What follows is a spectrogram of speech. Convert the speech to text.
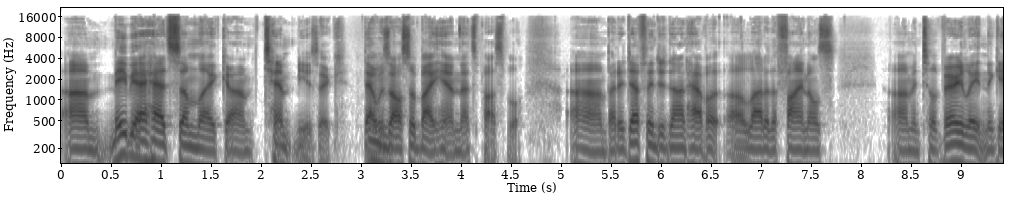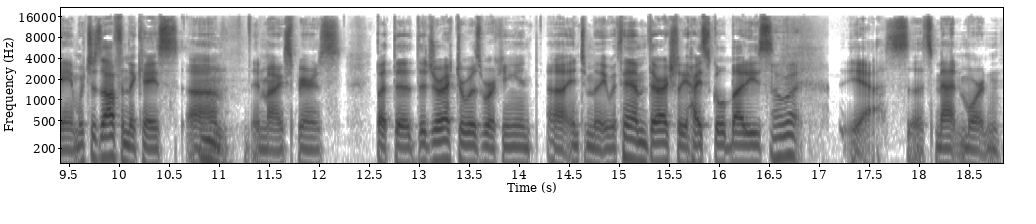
um, maybe I had some like um, temp music that was Mm. also by him. That's possible. Um, but I definitely did not have a, a lot of the finals um, until very late in the game, which is often the case um, in my experience. But the, the director was working in, uh, intimately with him. They're actually high school buddies. oh, right. Yeah, so that's Matt Morton.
